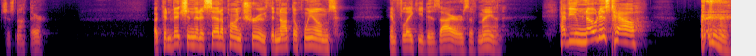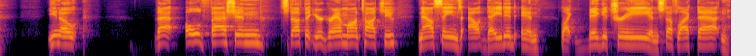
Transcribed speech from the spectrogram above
It's just not there. A conviction that is set upon truth and not the whims and flaky desires of man. Have you noticed how, you know, that old fashioned stuff that your grandma taught you now seems outdated and like bigotry and stuff like that? And,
